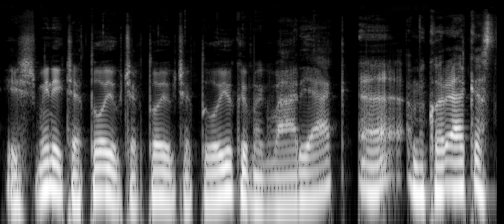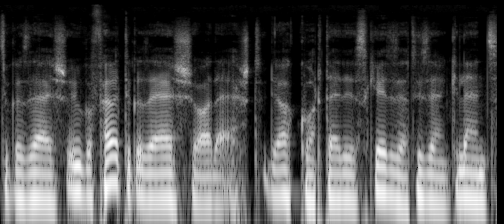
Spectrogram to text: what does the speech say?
és mindig csak toljuk, csak toljuk, csak toljuk, ők meg várják. E, Amikor elkezdtük az első, amikor felvettük az első adást, ugye akkor te ez 2019.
